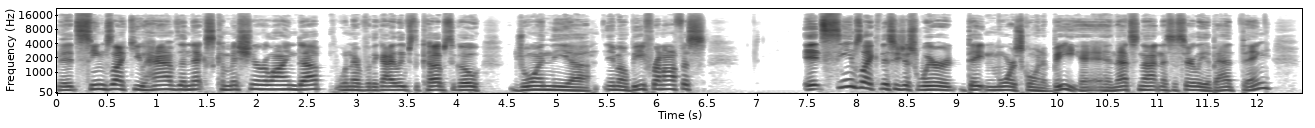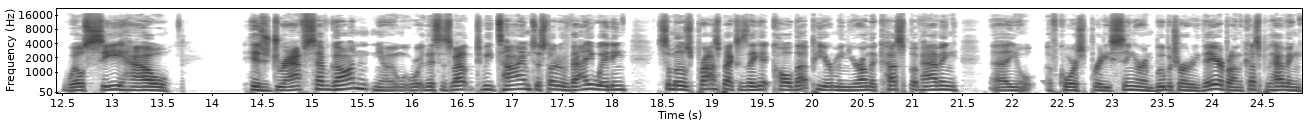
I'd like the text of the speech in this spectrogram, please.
it seems like you have the next commissioner lined up whenever the guy leaves the Cubs to go join the uh, MLB front office. It seems like this is just where Dayton Moore is going to be, and that's not necessarily a bad thing. We'll see how his drafts have gone. You know, this is about to be time to start evaluating some of those prospects as they get called up here. I mean, you're on the cusp of having, uh, you know, of course, Brady Singer and Bubic already there, but on the cusp of having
